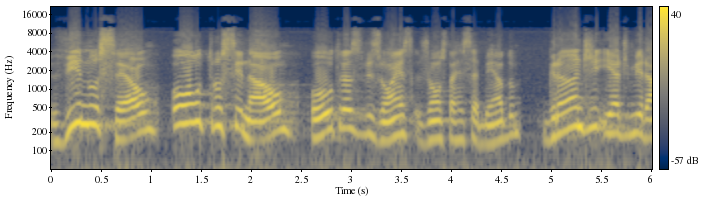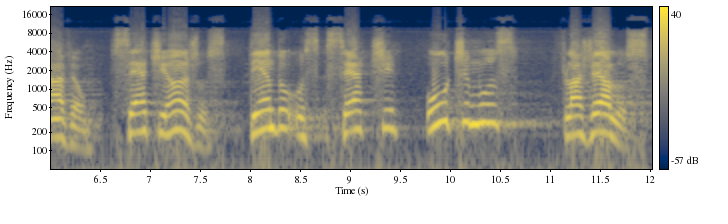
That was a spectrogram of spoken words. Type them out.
Vi no céu outro sinal, outras visões, João está recebendo, grande e admirável. Sete anjos, tendo os sete últimos flagelos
